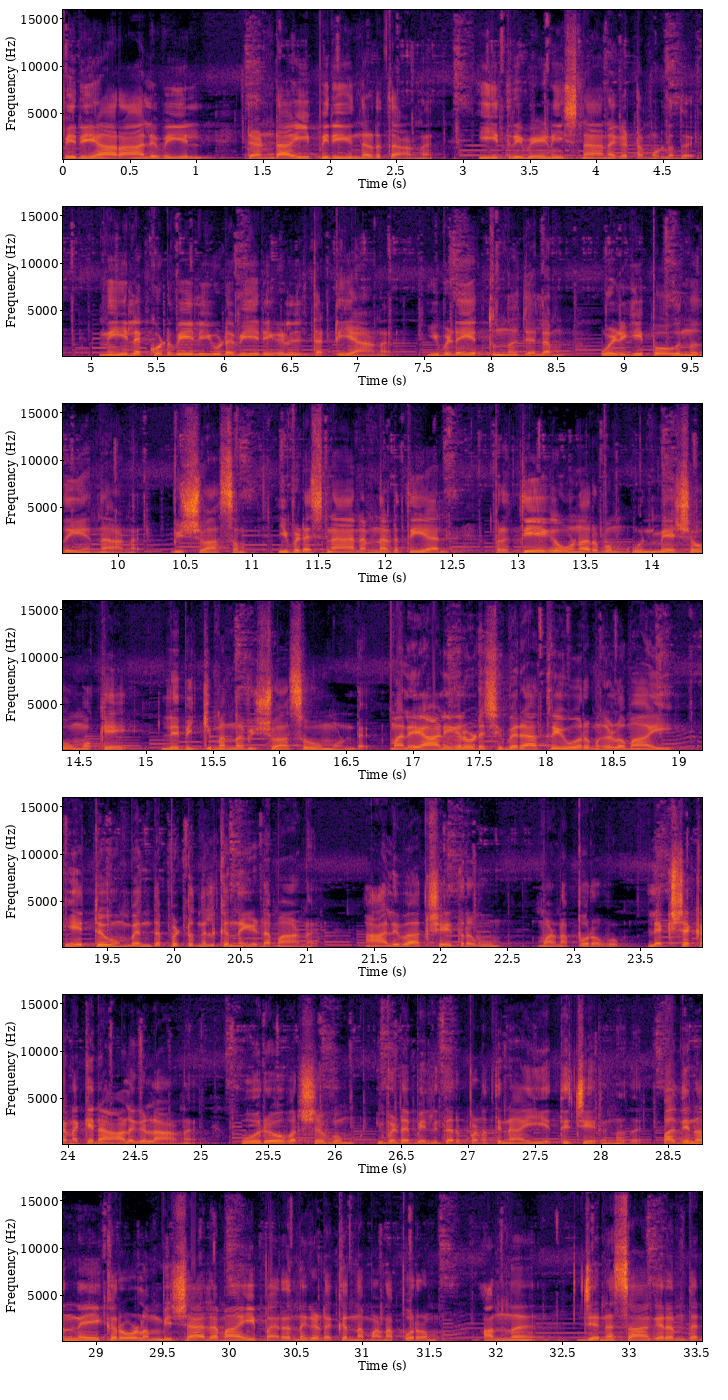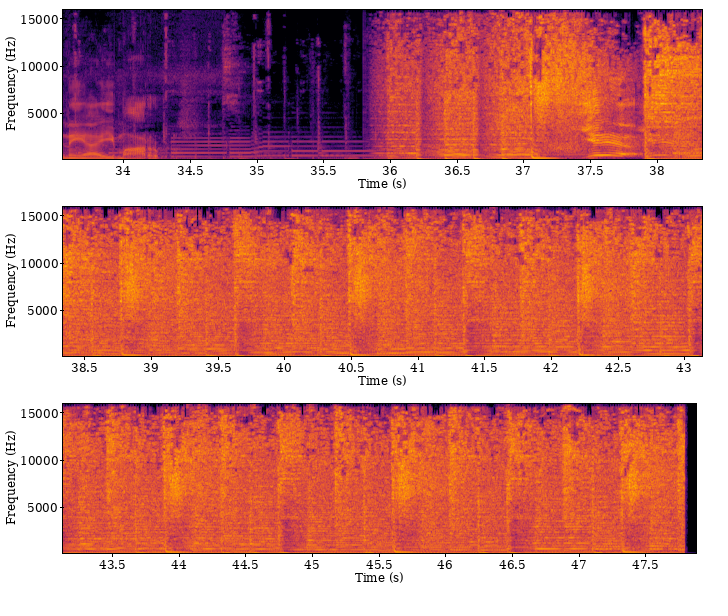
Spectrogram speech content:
പെരിയാർ ആലുവയിൽ രണ്ടായി പിരിയുന്നിടത്താണ് ഈ ത്രിവേണി സ്നാനഘട്ടമുള്ളത്. നീലക്കൊടുവേലിയുടെ വേരുകളിൽ തട്ടിയാണ് ഇവിടെ എത്തുന്ന ജലം ഒഴുകിപ്പോകുന്നത് എന്നാണ് വിശ്വാസം. ഇവിടെ സ്നാനം നടത്തിയാൽ പ്രത്യേക ഉണർവും ഉന്മേഷവുമൊക്കെ ലഭിക്കുമെന്ന വിശ്വാസവുമുണ്ട്. മലയാളികളുടെ ശിവരാത്രി ഓർമ്മകളുമായി ഏറ്റവും ബന്ധപ്പെട്ടു നിൽക്കുന്ന ഇടമാണ് ആലുവ ക്ഷേത്രവും മണപ്പുറവും ലക്ഷക്കണക്കിന് ആളുകളാണ് ഓരോ വർഷവും ഇവിടെ ബലിതർപ്പണത്തിനായി എത്തിച്ചേരുന്നത് പതിനൊന്ന് ഏക്കറോളം വിശാലമായി പരന്നു കിടക്കുന്ന മണപ്പുറം അന്ന് ജനസാഗരം തന്നെയായി മാറും Yeah!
